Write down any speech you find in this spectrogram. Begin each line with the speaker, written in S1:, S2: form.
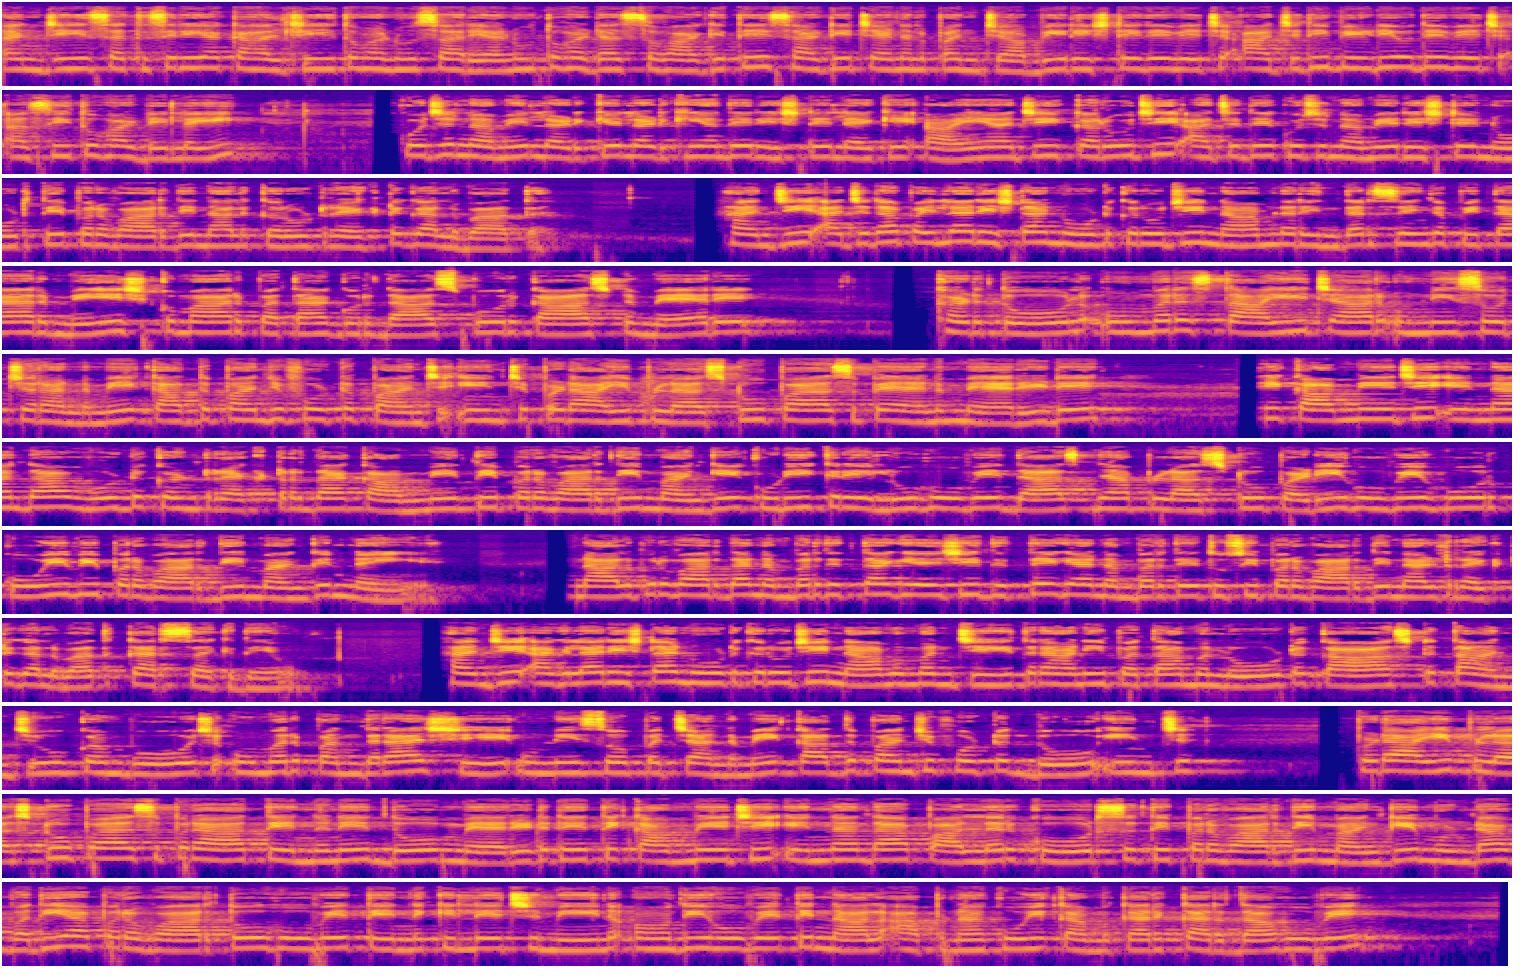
S1: ਹਾਂਜੀ, ਸਤਿ ਸ੍ਰੀ ਅਕਾਲ ਜੀ। ਤੁਹਾਨੂੰ ਸਾਰਿਆਂ ਨੂੰ ਤੁਹਾਡਾ ਸਵਾਗਤ ਹੈ ਸਾਡੇ ਚੈਨਲ ਪੰਜਾਬੀ ਰਿਸ਼ਤੇ ਦੇ ਵਿੱਚ। ਅੱਜ ਦੀ ਵੀਡੀਓ ਦੇ ਵਿੱਚ ਅਸੀਂ ਤੁਹਾਡੇ ਲਈ ਕੁਝ ਨਵੇਂ ਲੜਕੇ ਲੜਕੀਆਂ ਦੇ ਰਿਸ਼ਤੇ ਲੈ ਕੇ ਆਏ ਆ ਜੀ। ਕਰੋ ਜੀ ਅੱਜ ਦੇ ਕੁਝ ਨਵੇਂ ਰਿਸ਼ਤੇ ਨੋਟ ਤੇ ਪਰਿਵਾਰ ਦੇ ਨਾਲ ਕਰੋ ਡਾਇਰੈਕਟ ਗੱਲਬਾਤ। ਹਾਂਜੀ, ਅੱਜ ਦਾ ਪਹਿਲਾ ਰਿਸ਼ਤਾ ਨੋਟ ਕਰੋ ਜੀ। ਨਾਮ ਨਰਿੰਦਰ ਸਿੰਘ, ਪਿਤਾ ਰਮੇਸ਼ ਕੁਮਾਰ, ਪਤਾ ਗੁਰਦਾਸਪੁਰ, ਕਾਸਟ, ਮਹਿਰੇ ਖੜਤੋਲ ਉਮਰ 27/4/1994 ਕੱਦ 5 ਫੁੱਟ 5 ਇੰਚ, ਪੜ੍ਹਾਈ ਪਲੱਸ 2 ਪਾਸ ਭੈਣ ਮੈਰਿਡ ਏ। ਤੇ ਕੰਮ ਏ ਜੀ ਇਹਨਾਂ ਦਾ ਵੁੱਡ ਕੰਟਰੈਕਟਰ ਦਾ ਕੰਮ ਏ ਤੇ ਪਰਿਵਾਰ ਦੀ ਮੰਗ ਏ ਕੁੜੀ ਘਰੇਲੂ ਹੋਵੇ 10 ਜਾਂ ਪਲੱਸ 2 ਪੜ੍ਹੀ ਹੋਵੇ, ਹੋਰ ਕੋਈ ਵੀ ਪਰਿਵਾਰ ਦੀ ਮੰਗ ਨਹੀਂ ਏ। ਨਾਲ ਪਰਿਵਾਰ ਦਾ ਨੰਬਰ ਦਿੱਤਾ ਗਿਆ ਜੀ, ਦਿੱਤੇ ਗਏ ਨੰਬਰ ਤੇ ਤੁਸੀਂ ਪਰਿਵਾਰ ਦੇ ਨਾਲ ਡਾਇਰੈਕਟ ਗੱਲਬਾਤ ਕਰ ਸਕਦੇ ਹੋ। ਹਾਂਜੀ, ਅਗਲਾ ਰਿਸ਼ਤਾ ਨੋਟ ਕਰੋ ਜੀ। ਨਾਮ ਮਨਜੀਤ ਰਾਣੀ, ਪਤਾ ਮਲੋਟ, ਕਾਸਟ, ਧਾਂਜੂ, ਕੰਬੋਜ, ਉਮਰ 15/6/1995 ਕੱਦ 5 ਫੁੱਟ 2 ਇੰਚ। ਪੜ੍ਹਾਈ ਪਲੱਸ 2 ਪਾਸ ਭਰਾ ਤਿੰਨ ਨੇ, ਦੋ ਮੈਰਿਡ ਨੇ ਤੇ ਕੰਮ ਏ ਜੀ। ਇਹਨਾਂ ਦਾ ਪਾਰਲਰ ਕੋਰਸ ਤੇ ਪਰਿਵਾਰ ਦੀ ਮੰਗ ਮੰਗੇ ਮੁੰਡਾ ਵਧੀਆ ਪਰਿਵਾਰ ਤੋਂ ਹੋਵੇ, ਤਿੰਨ ਕਿੱਲੇ ਜ਼ਮੀਨ ਆਉਂਦੀ ਹੋਵੇ ਤੇ ਨਾਲ ਆਪਣਾ ਕੋਈ ਕੰਮਕਾਰ ਕਰਦਾ ਹੋਵੇ।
